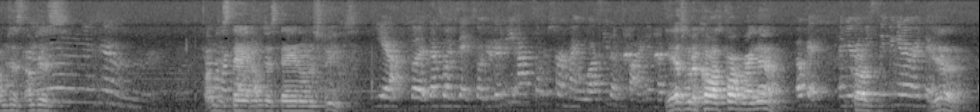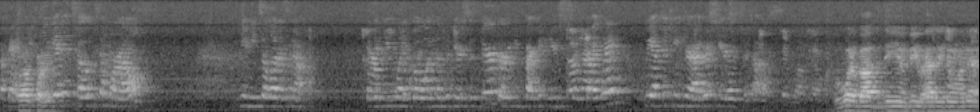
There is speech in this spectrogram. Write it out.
I'm just, I'm just, I'm just staying, I'm just staying on the streets. Yeah, but that's what I'm saying, so if you're gonna be at Silver Star in Hiawassee, that's fine. that's- Yeah, that's where the car's parked right now, Okay, and you're gonna be sleeping in it right there? yeah. Okay, Car's if parked. you get it towed somewhere else, you need to let us know. Because if you like go and live with your sister, or you park it in your sister's driveway, we have to change your address to your sister's house. But what about the DMV, how are they doing that?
